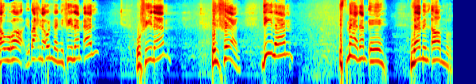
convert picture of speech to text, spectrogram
أو راء. يبقى إحنا قلنا إن في لام ال وفي لام الفعل. دي لام اسمها لام إيه؟ لام الأمر.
